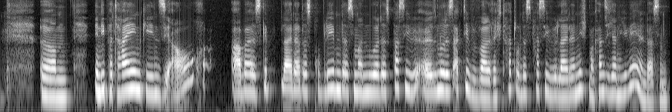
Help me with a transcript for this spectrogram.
Ähm, in die Parteien gehen sie auch, aber es gibt leider das Problem, dass man nur das passive, also nur das aktive Wahlrecht hat und das passive leider nicht. Man kann sich ja nicht wählen lassen.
